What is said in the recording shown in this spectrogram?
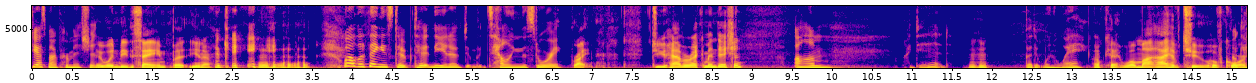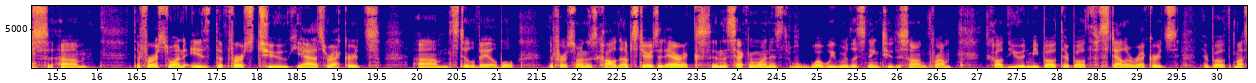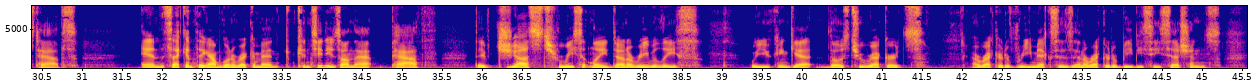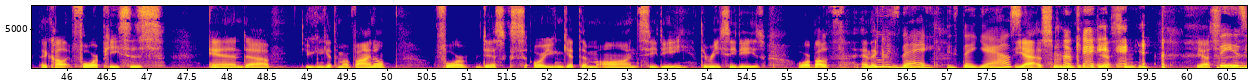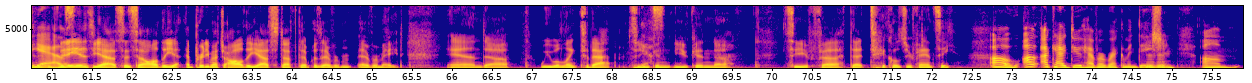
She has my permission. It wouldn't be the same, but you know, Okay. well, the thing is to, to you know to, telling the story. right. Do you have a recommendation? Um, I did, mm-hmm. but it went away. Okay. Well, my I have two, of course. Okay. Um, the first one is the first two Yaz records, um, still available. The first one is called Upstairs at Eric's, and the second one is what we were listening to the song from. It's called You and Me Both. They're both stellar records. They're both must-haves. And the second thing I'm going to recommend continues on that path. They've just recently done a re-release where you can get those two records, a record of remixes and a record of BBC sessions. They call it Four Pieces, and uh, You can get them on vinyl, four discs, or you can get them on CD, three CDs, or both. And they Who is they? Is they Yaz? Yes. mhm. Okay. Yes. mhm. Yes. They uh, is Yaz. They is yes. It's all the pretty much all the yes stuff that was ever ever made, and uh, we will link to that so Yes. you can you can uh, see if uh, that tickles your fancy. Oh, uh, okay. I do have a recommendation. Mm-hmm. Um,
